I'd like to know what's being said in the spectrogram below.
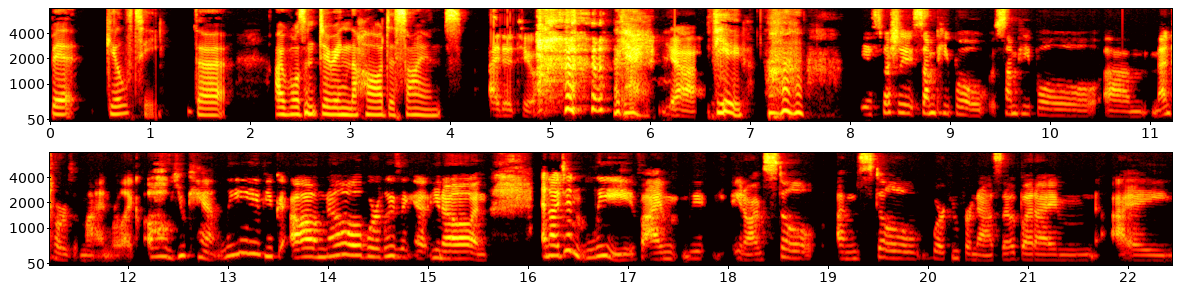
bit guilty that I wasn't doing the harder science. I did too. okay. Yeah. Few. Especially some people, some people, um, mentors of mine were like, "Oh, you can't leave. You, can, oh no, we're losing it," you know. And and I didn't leave. I'm, you know, I'm still, I'm still working for NASA, but I'm, I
